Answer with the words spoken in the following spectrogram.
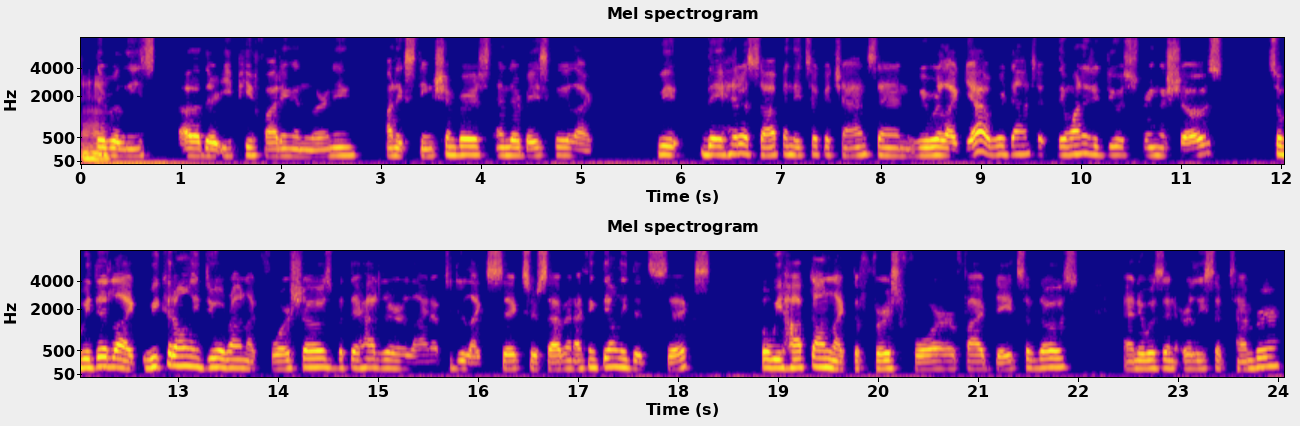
Uh-huh. They released uh, their EP Fighting and Learning on Extinction Burst, and they're basically like we they hit us up and they took a chance and we were like yeah we're down to they wanted to do a string of shows. So we did like we could only do around like four shows but they had their lineup to do like six or seven. I think they only did six but we hopped on like the first four or five dates of those, and it was in early September,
